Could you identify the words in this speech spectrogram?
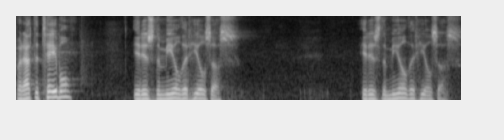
But at the table, it is the meal that heals us. It is the meal that heals us.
